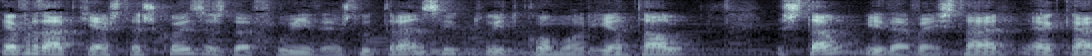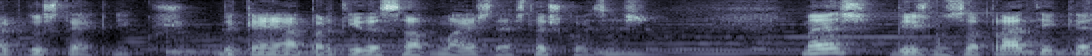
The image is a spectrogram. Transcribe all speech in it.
É verdade que estas coisas da fluidez do trânsito e de como orientá-lo estão e devem estar a cargo dos técnicos, de quem à partida sabe mais destas coisas. Mas, diz-nos a prática,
